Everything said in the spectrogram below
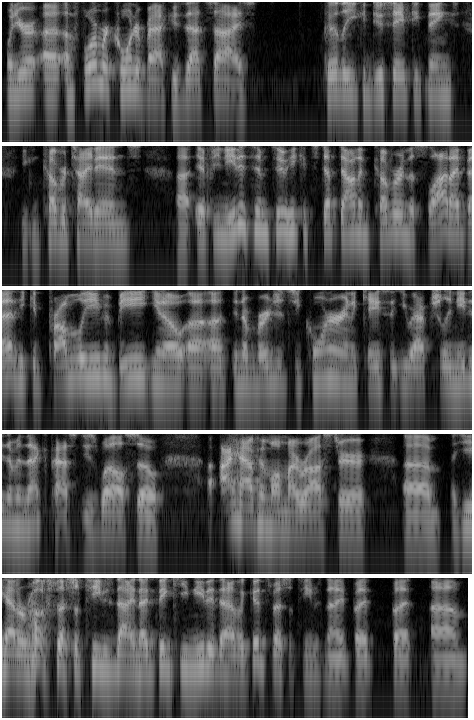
when you're a, a former cornerback who's that size, clearly you can do safety things. You can cover tight ends. Uh, if you needed him to, he could step down and cover in the slot. I bet he could probably even be, you know, uh, an emergency corner in a case that you actually needed him in that capacity as well. So, I have him on my roster. Um, he had a rough special teams night. And I think he needed to have a good special teams night, but but um,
